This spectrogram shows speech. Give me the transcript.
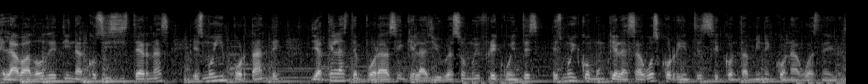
El lavado de tinacos y cisternas es muy importante, ya que en las temporadas en que las lluvias son muy frecuentes es muy común que las aguas corrientes se contaminen con aguas negras.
